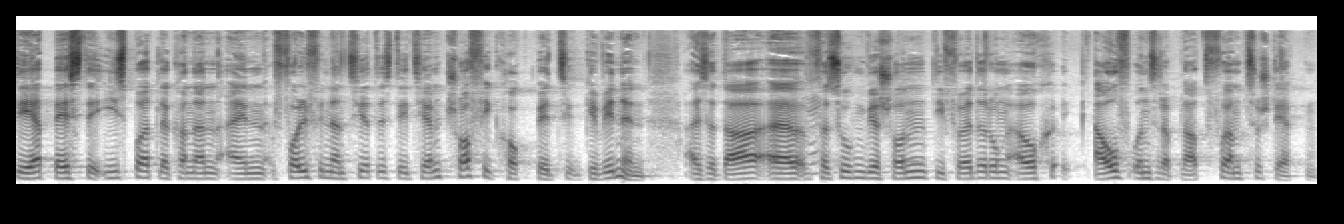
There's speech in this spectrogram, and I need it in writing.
der beste E-Sportler kann dann ein vollfinanziertes DTM Trophy Cockpit gewinnen. Also da äh, okay. versuchen wir schon die Förderung auch auf unserer Plattform zu stärken.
